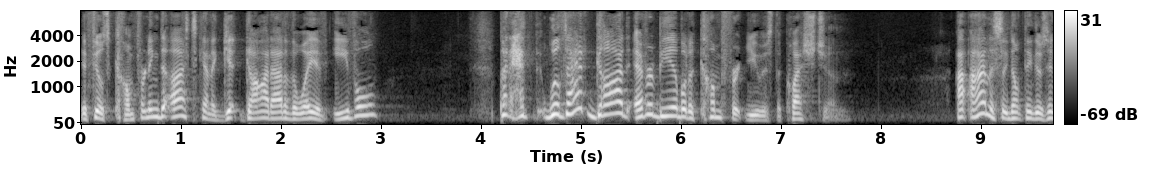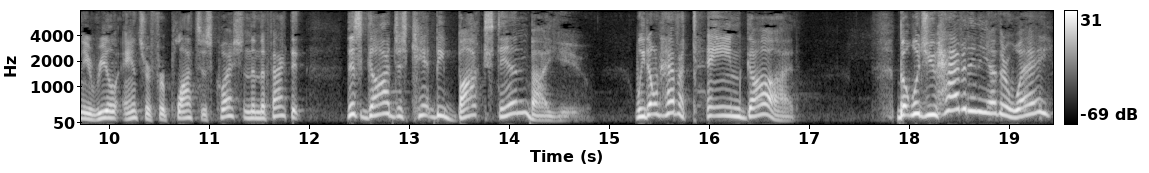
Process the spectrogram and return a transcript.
it feels comforting to us to kind of get God out of the way of evil. But will that God ever be able to comfort you is the question. I honestly don't think there's any real answer for Plotz's question than the fact that this God just can't be boxed in by you. We don't have a tame God. But would you have it any other way?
